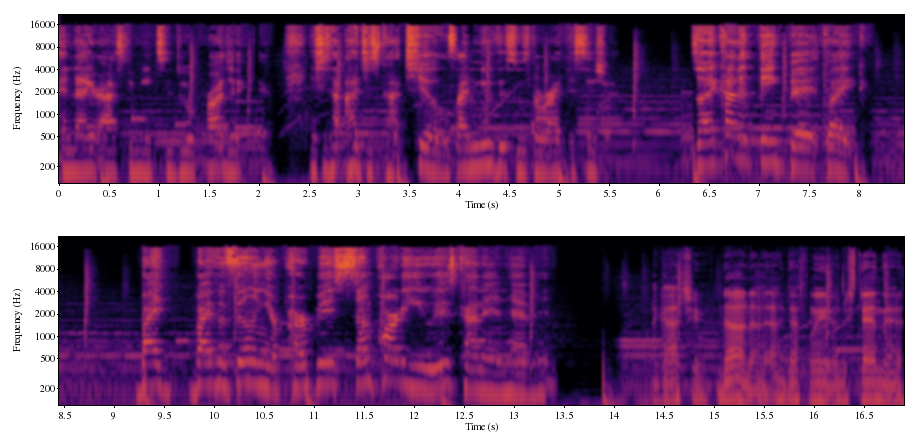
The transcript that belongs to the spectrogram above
and now you're asking me to do a project there. And she said, I just got chills. I knew this was the right decision. So I kind of think that, like, by by fulfilling your purpose, some part of you is kind of in heaven. I got you. No, no, I definitely understand that.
